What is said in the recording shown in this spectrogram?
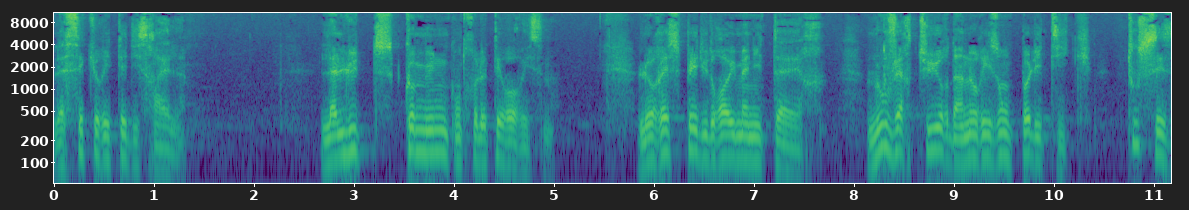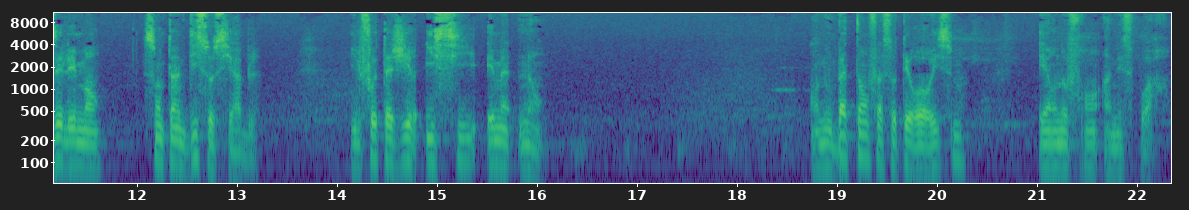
La sécurité d'Israël, la lutte commune contre le terrorisme, le respect du droit humanitaire, l'ouverture d'un horizon politique, tous ces éléments sont indissociables. Il faut agir ici et maintenant, en nous battant face au terrorisme et en offrant un espoir.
